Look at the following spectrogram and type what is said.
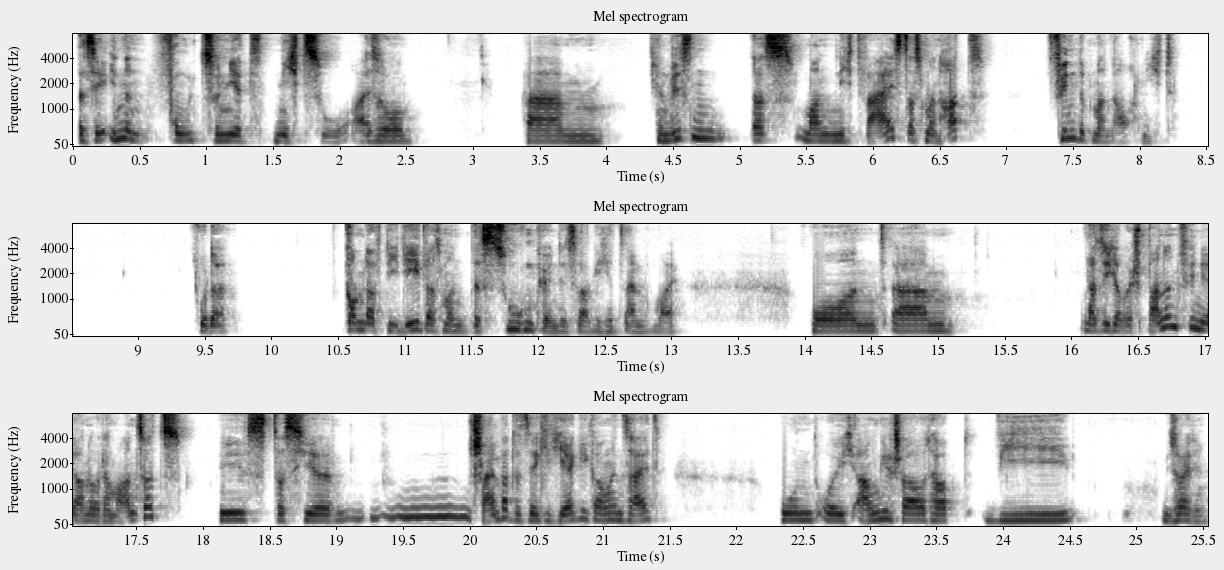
das Erinnern funktioniert nicht so. Also ähm, ein Wissen, das man nicht weiß, das man hat, findet man auch nicht. Oder kommt auf die Idee, dass man das suchen könnte, sage ich jetzt einfach mal. Und ähm, was ich aber spannend finde an eurem Ansatz, ist, dass ihr scheinbar tatsächlich hergegangen seid und euch angeschaut habt, wie, wie soll ich denn,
